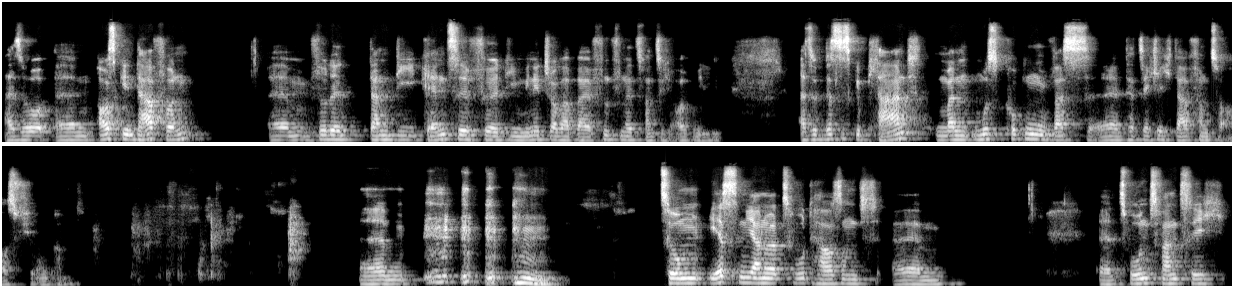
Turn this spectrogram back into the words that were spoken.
Also ähm, ausgehend davon ähm, würde dann die Grenze für die Minijobber bei 520 Euro liegen. Also das ist geplant. Man muss gucken, was äh, tatsächlich davon zur Ausführung kommt. Ähm Zum 1. Januar 2000. Ähm, äh, 22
